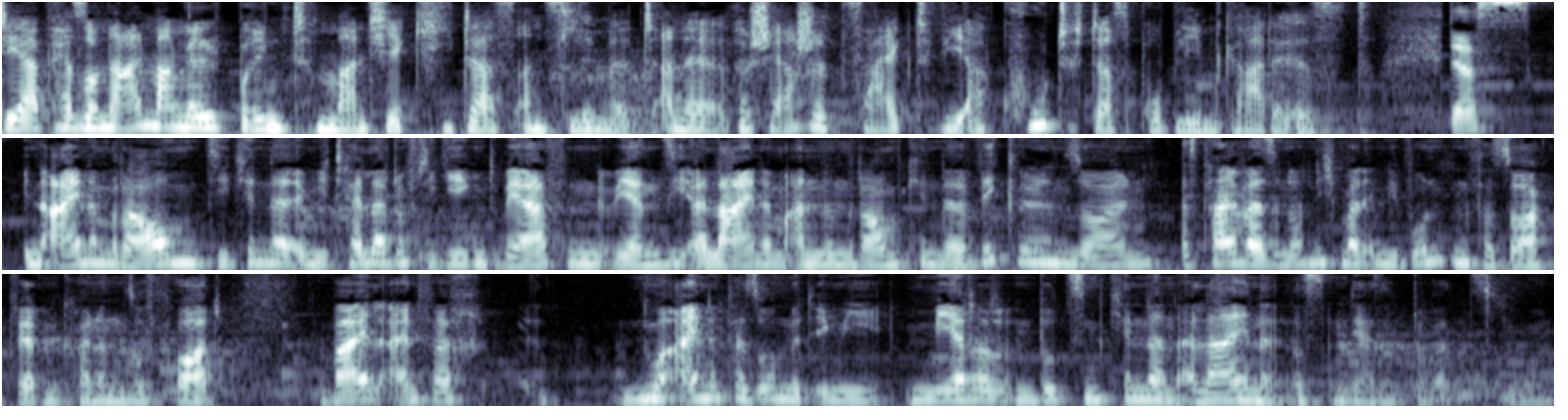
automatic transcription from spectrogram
Der Personalmangel bringt manche Kitas ans Limit. Eine Recherche zeigt, wie akut das Problem gerade ist. Dass in einem Raum die Kinder irgendwie Teller durch die Gegend werfen, während sie allein im anderen Raum Kinder wickeln sollen. Dass teilweise noch nicht mal in die Wunden versorgt werden können sofort, weil einfach nur eine Person mit irgendwie mehreren Dutzend Kindern alleine ist in der Situation.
